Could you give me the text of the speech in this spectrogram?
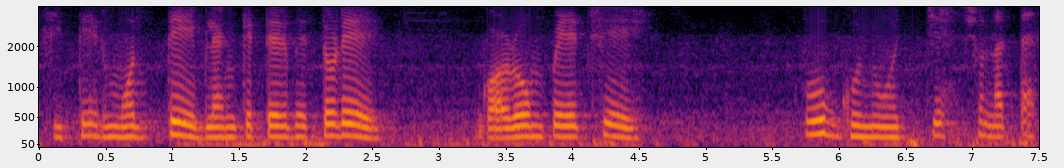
শীতের মধ্যে, ব্ল্যাঙ্কেটের ভেতরে। গরম পেয়েছে। খুব ঘুনু হচ্ছে সোনাতার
